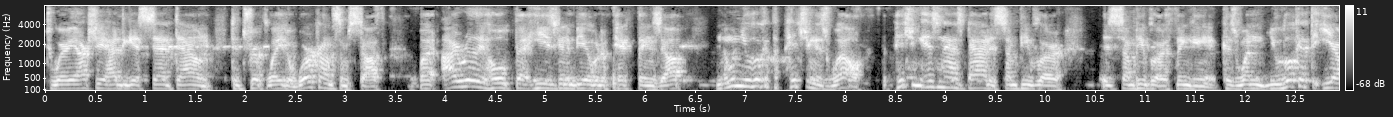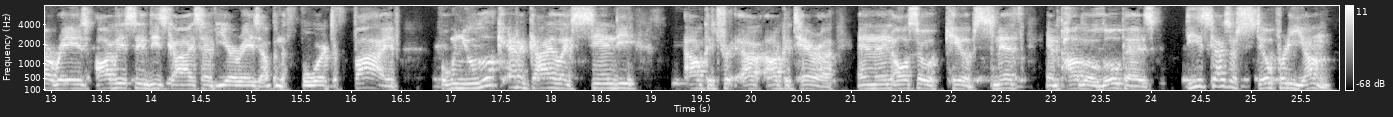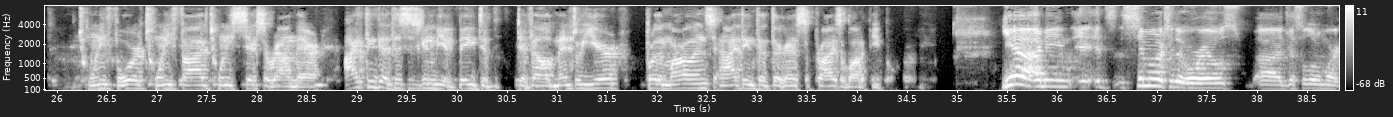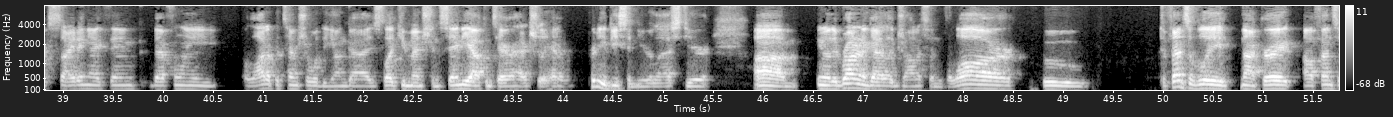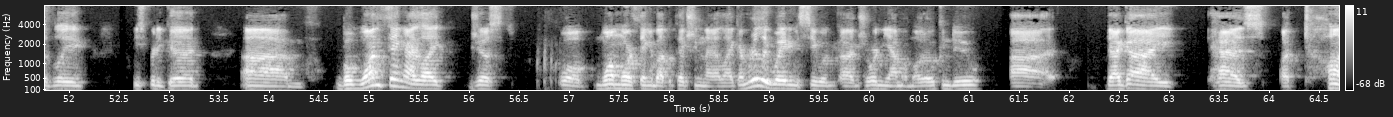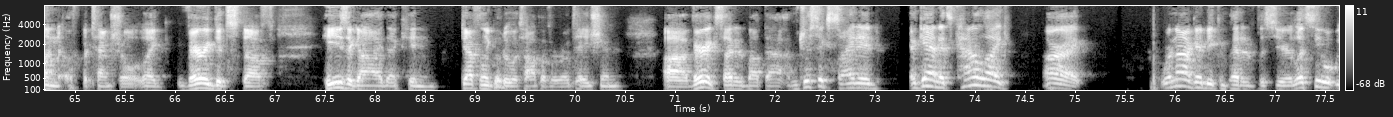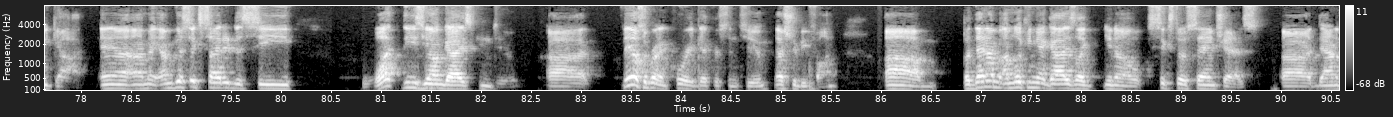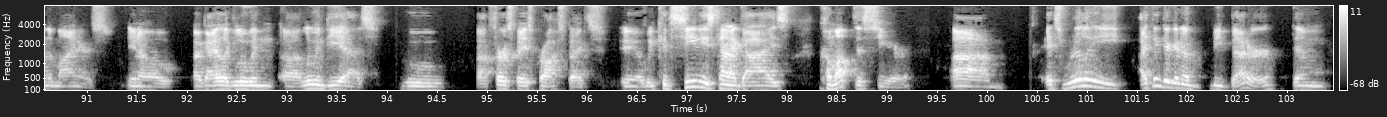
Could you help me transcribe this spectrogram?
to where he actually had to get sent down to AAA to work on some stuff. But I really hope that he's going to be able to pick things up. And then when you look at the pitching as well, the pitching isn't as bad as some people are as some people are thinking it. Because when you look at the ERAs, obviously these guys have ERAs up in the four to five. But when you look at a guy like Sandy Alcatra- Alcantara, and then also Caleb Smith and Pablo Lopez, these guys are still pretty young 24 25 26 around there. I think that this is going to be a big de- developmental year for the marlins and i think that they're going to surprise a lot of people. Yeah i mean it's similar to the orioles uh, just a little more exciting i think. Definitely a lot of potential with the young guys. Like you mentioned sandy alcantara actually had a pretty decent year last year. Um, you know they brought in a guy like jonathan villar who defensively not great. Offensively he's pretty good um, but one thing I like just well, one more thing about the pitching that I like. I'm really waiting to see what uh, Jordan Yamamoto can do. Uh, that guy has a ton of potential, like very good stuff. He's a guy that can definitely go to a top of a rotation. Uh, very excited about that. I'm just excited. Again, it's kind of like, all right, we're not going to be competitive this year. Let's see what we got. And I'm, I'm just excited to see what these young guys can do. Uh, they also brought in Corey Dickerson too. That should be fun. Um, but then I'm, I'm, looking at guys like you know Sixto Sanchez uh, down in the minors. You know a guy like Lewin uh, Lewin Diaz, who uh, first base prospects. You know we could see these kind of guys come up this year. Um, it's really I think they're going to be better than.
